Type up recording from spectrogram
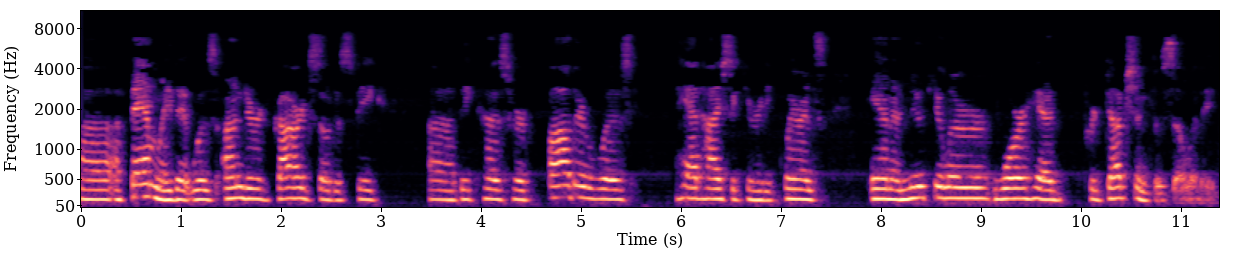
uh, a family that was under guard, so to speak, uh, because her father was had high security clearance in a nuclear warhead production facility,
